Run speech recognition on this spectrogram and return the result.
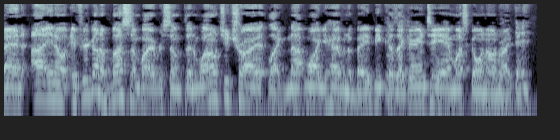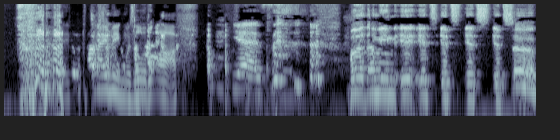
And I, you know, if you're gonna bust somebody for something, why don't you try it like not while you're having a baby? Because I guarantee you ain't much going on right there. the timing was a little off. Yes. but I mean, it, it's it's it's it's uh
